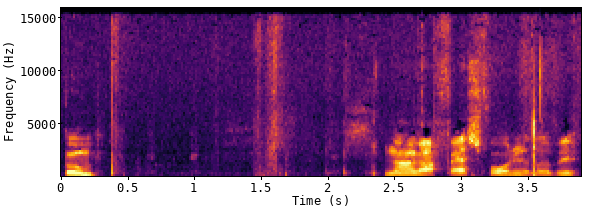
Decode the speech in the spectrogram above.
Boom. Now I got fast forwarded a little bit.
